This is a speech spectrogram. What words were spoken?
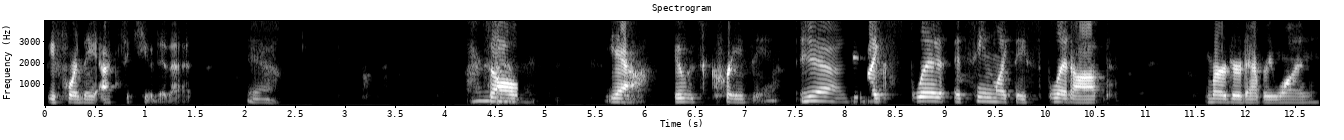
before they executed it. Yeah. So yeah it was crazy. Yeah. Like split it seemed like they split up murdered everyone.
